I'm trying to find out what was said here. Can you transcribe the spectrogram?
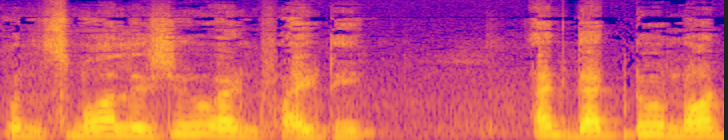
one small issue and fighting, and that too not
